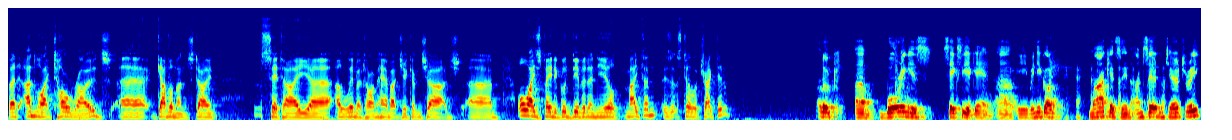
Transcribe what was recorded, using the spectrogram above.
but unlike toll roads, uh, governments don't set a, uh, a limit on how much you can charge. Um, always been a good dividend yield, Mathan, Is it still attractive? Look, um, boring is sexy again. Uh, when you got markets in uncertain territory,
